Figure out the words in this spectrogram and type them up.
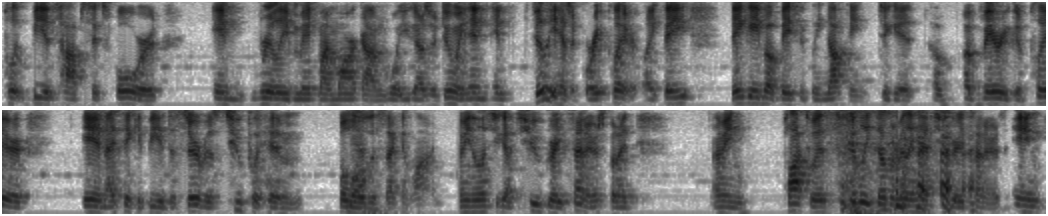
play, be a top six forward and really make my mark on what you guys are doing." And, and Philly has a great player. Like they they gave up basically nothing to get a, a very good player, and I think it'd be a disservice to put him below yeah. the second line. I mean, unless you got two great centers, but I, I mean, plot twist: Philly doesn't really have two great centers, and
